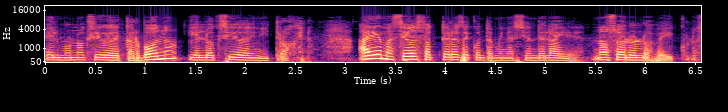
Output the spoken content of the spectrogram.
el monóxido de carbono y el óxido de nitrógeno. Hay demasiados factores de contaminación del aire, no solo los vehículos.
